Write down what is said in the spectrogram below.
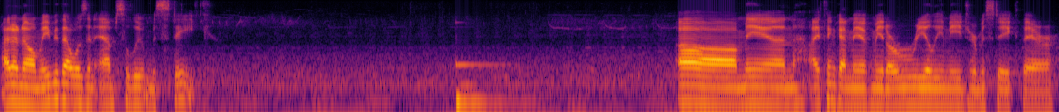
I don't know, maybe that was an absolute mistake. Oh man, I think I may have made a really major mistake there.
